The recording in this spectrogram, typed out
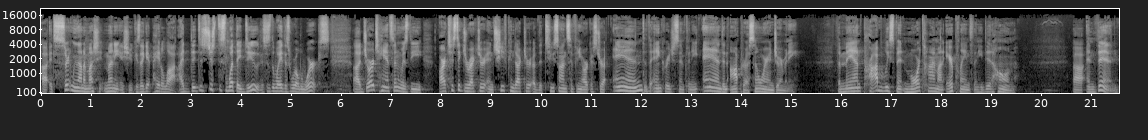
Uh, it's certainly not a money issue because they get paid a lot. I, this is just this is what they do. This is the way this world works. Uh, George Hanson was the artistic director and chief conductor of the Tucson Symphony Orchestra and the Anchorage Symphony and an opera somewhere in Germany. The man probably spent more time on airplanes than he did home. Uh, and then,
